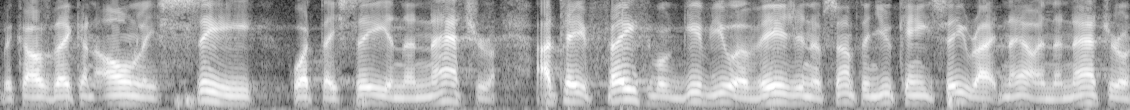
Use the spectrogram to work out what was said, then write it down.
because they can only see what they see in the natural. I tell you, faith will give you a vision of something you can't see right now in the natural,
